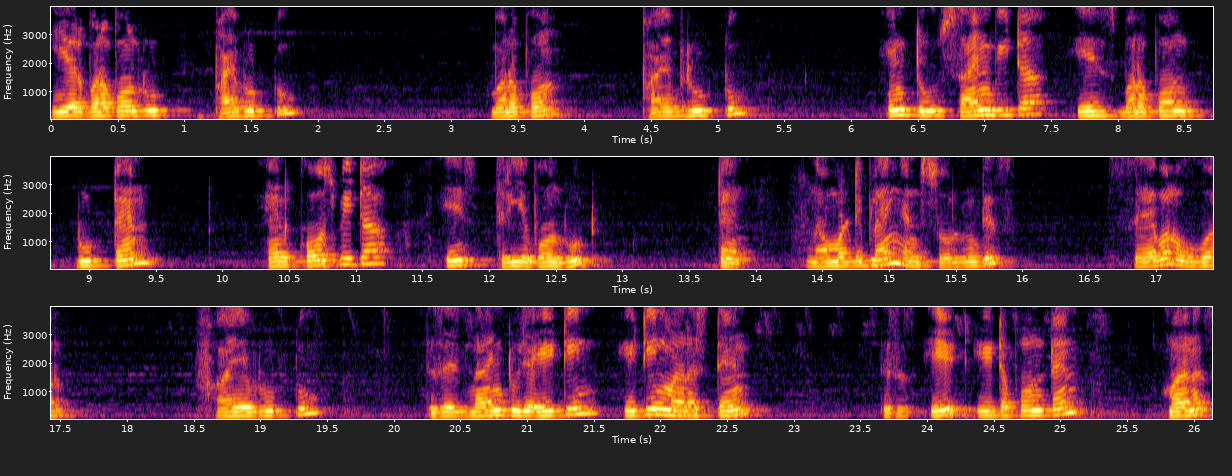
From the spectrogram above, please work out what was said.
here 1 upon root 5 root 2 1 upon 5 root 2 into sin beta is 1 upon root 10 and cos beta is 3 upon root 10. Now multiplying and solving this 7 over 5 root 2 this is 9 to the 18 18 minus 10 this is 8 8 upon 10 minus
